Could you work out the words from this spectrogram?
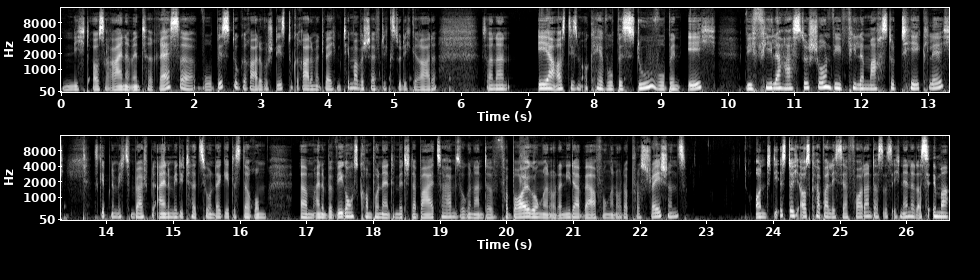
Nicht aus reinem Interesse. Wo bist du gerade? Wo stehst du gerade? Mit welchem Thema beschäftigst du dich gerade? Sondern eher aus diesem, okay, wo bist du? Wo bin ich? Wie viele hast du schon? Wie viele machst du täglich? Es gibt nämlich zum Beispiel eine Meditation, da geht es darum, ähm, eine Bewegungskomponente mit dabei zu haben, sogenannte Verbeugungen oder Niederwerfungen oder Prostrations. Und die ist durchaus körperlich sehr fordernd. Das ist, ich nenne das immer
